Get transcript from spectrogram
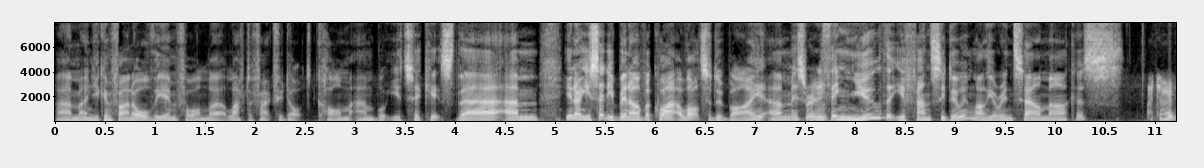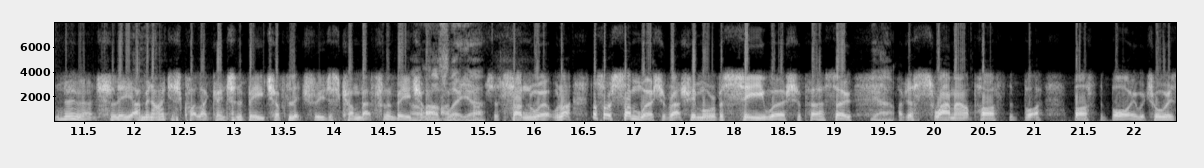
um, and you can find all the info on uh, laughterfactory.com and book your tickets there. Um, you know, you said you've been over quite a lot to Dubai. Um, is there anything new that you fancy doing while you're in town, Markus? I don't know actually. I mean, I just quite like going to the beach. I've literally just come back from the beach. Oh, lovely, I'm yeah. Such a sun worshipper. Well, not not sort of sun worshipper. Actually, more of a sea worshipper. So Yeah. I've just swam out past the bo- past the buoy, which always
